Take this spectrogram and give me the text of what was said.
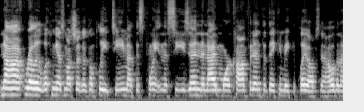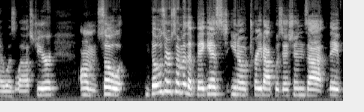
not really looking as much like a complete team at this point in the season, and I'm more confident that they can make the playoffs now than I was last year. Um, so those are some of the biggest, you know, trade acquisitions that they've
